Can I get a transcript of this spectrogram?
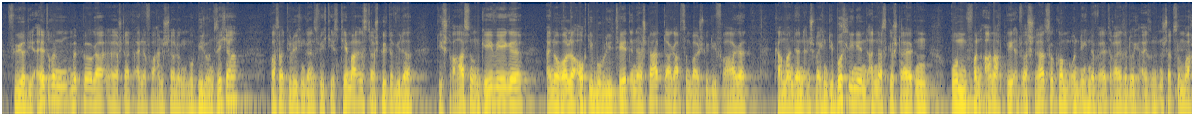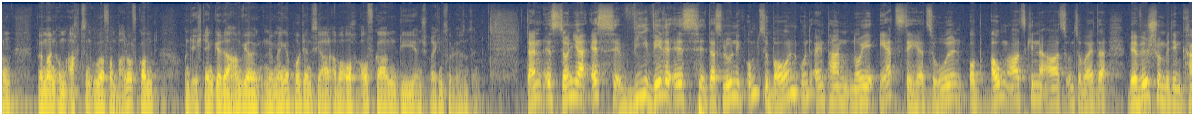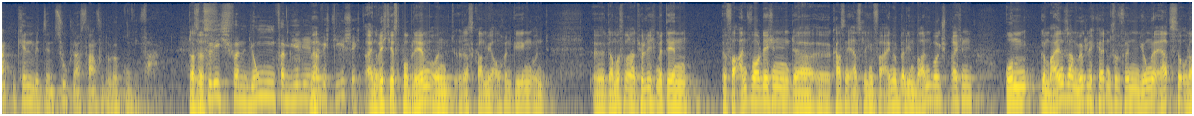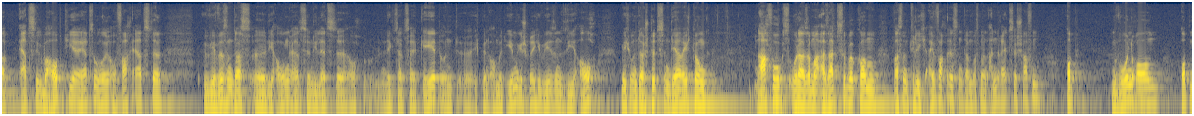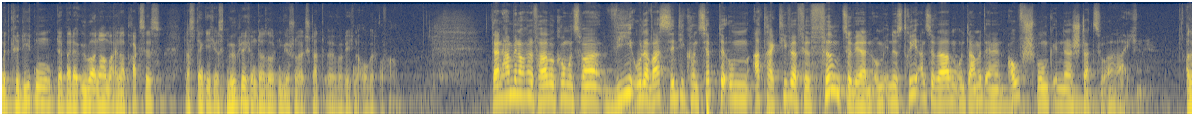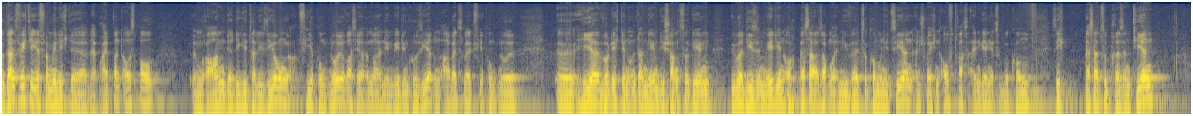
für die älteren Mitbürger der Stadt eine Veranstaltung Mobil und Sicher, was natürlich ein ganz wichtiges Thema ist. Da spielt wieder die Straßen- und Gehwege eine Rolle, auch die Mobilität in der Stadt. Da gab es zum Beispiel die Frage, kann man denn entsprechend die Buslinien anders gestalten, um von A nach B etwas schneller zu kommen und nicht eine Weltreise durch Eisenhüttenstadt zu machen, wenn man um 18 Uhr vom Bahnhof kommt. Und ich denke, da haben wir eine Menge Potenzial, aber auch Aufgaben, die entsprechend zu lösen sind. Dann ist Sonja S., wie wäre es, das Lunig umzubauen und ein paar neue Ärzte herzuholen, ob Augenarzt, Kinderarzt und so weiter. Wer will schon mit dem kranken Kind mit dem Zug nach Frankfurt oder Gruben fahren? Das ist natürlich von jungen Familien ja, eine wichtige Geschichte. Ein richtiges Problem und das kam mir auch entgegen. Und äh, da muss man natürlich mit den Verantwortlichen der äh, Kassenärztlichen Vereinigung Berlin-Brandenburg sprechen, um gemeinsam Möglichkeiten zu finden, junge Ärzte oder Ärzte überhaupt hierher zu holen, auch Fachärzte. Wir wissen, dass äh, die Augenärztin die letzte auch in nächster Zeit geht und äh, ich bin auch mit ihr im Gespräch gewesen, sie auch mich unterstützt in der Richtung, Nachwuchs oder sagen wir, Ersatz zu bekommen, was natürlich einfach ist. Und da muss man Anreize schaffen, ob im Wohnraum, ob mit Krediten der, bei der Übernahme einer Praxis. Das, denke ich, ist möglich und da sollten wir schon als Stadt äh, wirklich ein Auge drauf haben. Dann haben wir noch eine Frage bekommen, und zwar, wie oder was sind die Konzepte, um attraktiver für Firmen zu werden, um Industrie anzuwerben und damit einen Aufschwung in der Stadt zu erreichen? Also ganz wichtig ist für mich der, der Breitbandausbau im Rahmen der Digitalisierung 4.0, was ja immer in den Medien kursiert, und Arbeitswelt 4.0, äh, hier wirklich den Unternehmen die Chance geben, über diese Medien auch besser sag mal, in die Welt zu kommunizieren, entsprechend Auftragseingänge zu bekommen, sich besser zu präsentieren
